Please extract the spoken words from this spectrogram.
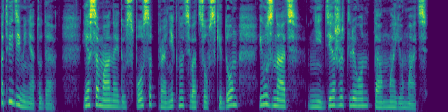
«Отведи меня туда. Я сама найду способ проникнуть в отцовский дом и узнать, не держит ли он там мою мать».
